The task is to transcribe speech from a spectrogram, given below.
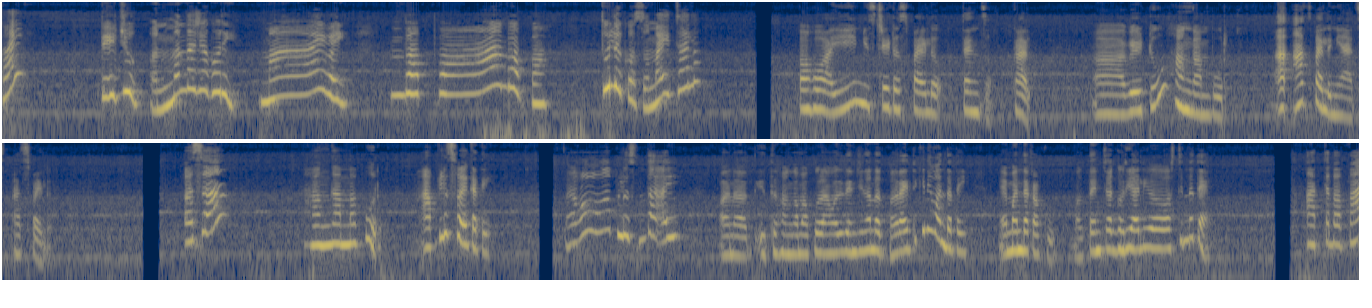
काय? तेजू आणि मंदाच्या घरी? माय बाई. बाप्पा बाप्पा. तुला कसं माहीत झालं? अहो आई मी स्टेटस पाहिलं त्यांचं काल. वे टू हंगामपूर. आ- आज पाहिलं मी आज आज पाहिलं. असं? हंगामापूर. आपलीच होय का ते? हो आपलंच ना आई आणि इथं हंगामापुरामध्ये त्यांची नंदत राहते की नाही म्हणतात ताई? ए, मंदा काकू मग त्यांच्या घरी आली असतील ना त्या? आता बापा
